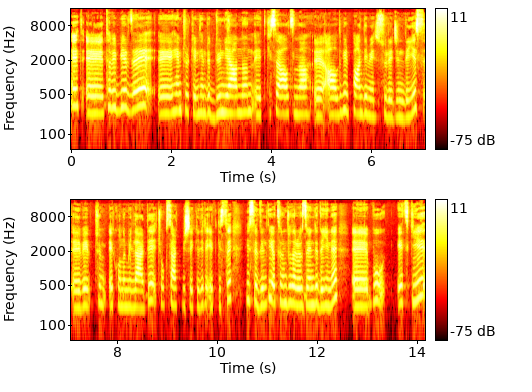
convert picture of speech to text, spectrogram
Evet, e, tabii bir de e, hem Türkiye'nin hem de dünyanın etkisi altına e, aldığı bir pandemi sürecindeyiz E, ve tüm ekonomilerde çok sert bir şekilde etkisi hissedildi. Yatırımcılar üzerinde de yine e, bu etkiyi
